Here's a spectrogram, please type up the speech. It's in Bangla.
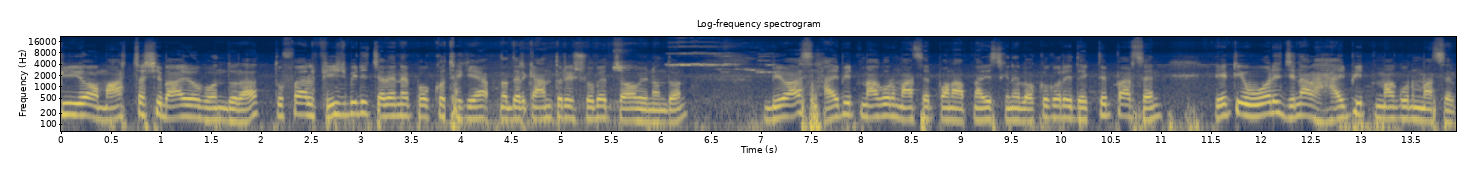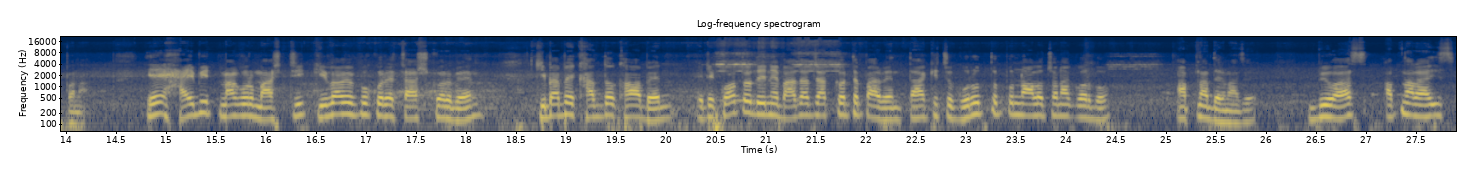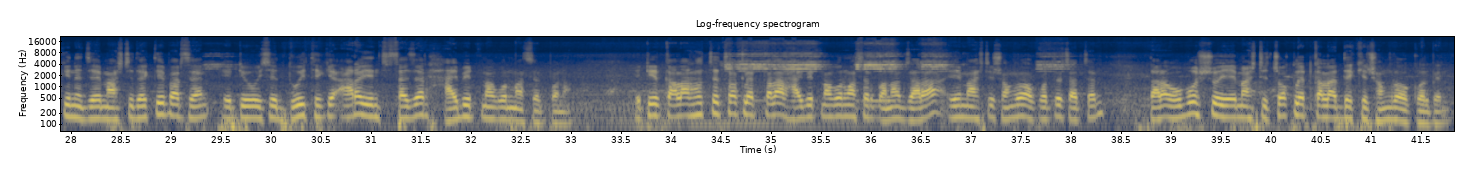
প্রিয় মাছ চাষি ভাই ও বন্ধুরা তুফাইল ফিশ বিডি চ্যানেলের পক্ষ থেকে আপনাদেরকে আন্তরিক শুভেচ্ছা অভিনন্দন। বিওয়াস হাইব্রিড মাগুর মাছের পোনা আপনার স্ক্রিনে লক্ষ্য করে দেখতে পারছেন, এটি অরিজিনাল হাইব্রিড মাগুর মাছের পোনা। এই হাইব্রিড মাগুর মাছটি কীভাবে পুকুরে চাষ করবেন, কীভাবে খাদ্য খাওয়াবেন, এটি কত দিনে বাজারজাত করতে পারবেন, তা কিছু গুরুত্বপূর্ণ আলোচনা করব আপনাদের মাঝে। বিওয়াস আপনারা স্ক্রিনে যে মাছটি দেখতেই পারছেন, এটি হচ্ছে দুই থেকে আড়াই ইঞ্চি সাইজের হাইব্রিড মাগুর মাছের পোনা। এটির কালার হচ্ছে চকলেট কালার হাইব্রিড মাগুর মাছের পোনা। যারা এই মাছটি সংগ্রহ করতে চাচ্ছেন, তারা অবশ্যই এই মাছটি চকলেট কালার দেখে সংগ্রহ করবেন।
